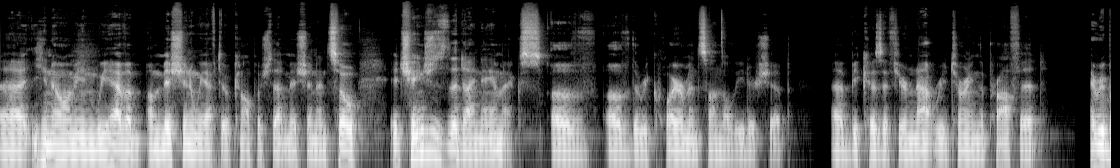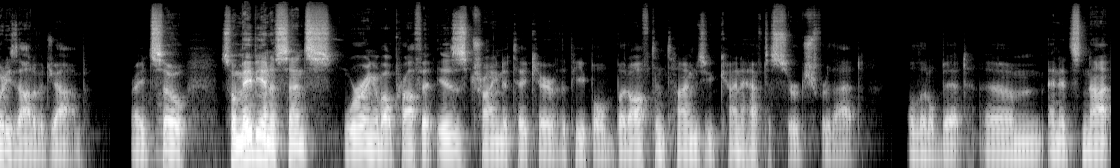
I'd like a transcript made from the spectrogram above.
Uh, you know, I mean, we have a, a mission and we have to accomplish that mission, and so it changes the dynamics of of the requirements on the leadership. Uh, because if you're not returning the profit, everybody's out of a job, right? So so maybe in a sense, worrying about profit is trying to take care of the people, but oftentimes you kind of have to search for that a little bit, um, and it's not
